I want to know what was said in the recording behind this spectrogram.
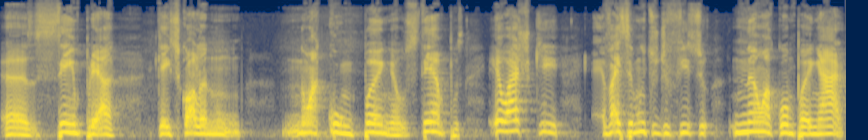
é, sempre a- que a escola não, não acompanha os tempos, eu acho que vai ser muito difícil não acompanhar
